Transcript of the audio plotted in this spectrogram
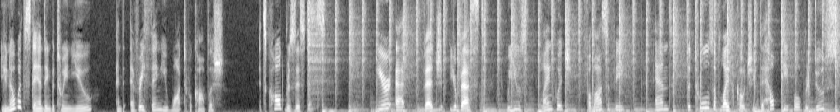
You know what's standing between you and everything you want to accomplish? It's called resistance. Here at Veg Your Best, we use language, philosophy, and the tools of life coaching to help people reduce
